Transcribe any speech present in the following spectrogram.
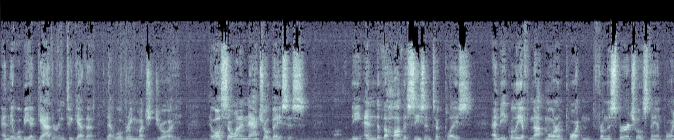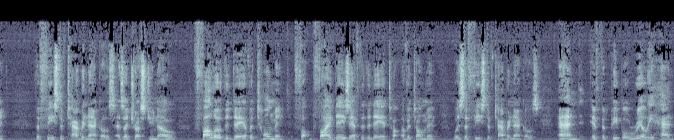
and there will be a gathering together that will bring much joy. Also, on a natural basis, the end of the harvest season took place and equally, if not more important, from the spiritual standpoint, the Feast of Tabernacles, as I trust you know, followed the Day of Atonement. F- five days after the Day of Atonement was the Feast of Tabernacles. And if the people really had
